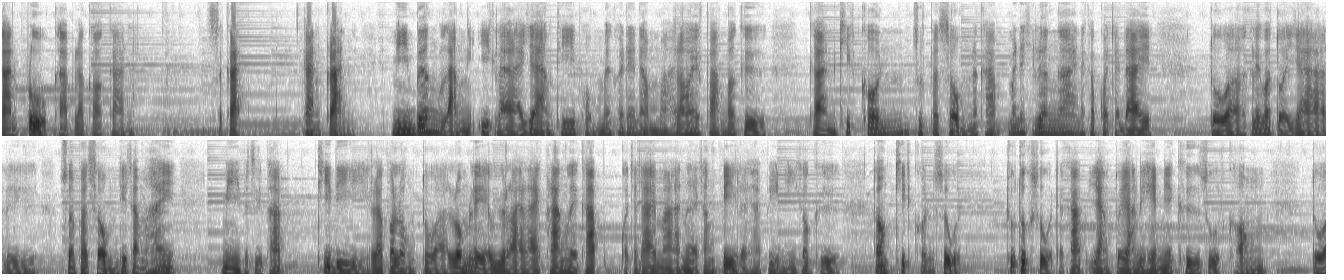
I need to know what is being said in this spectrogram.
การปลูกครับ แล้วก็การสกัดการกลั่น มีเบื้องหลังอีกหลาย ๆ อย่างที่ผมไม่ค่อยได้นำมาเล่าให้ฟังก็คือ การคิดค้นสูตรผสมนะครับ ไม่ได้ใช่เรื่องง่ายนะครับกว่าจะได้ตัวเรียกว่าตัวยาหรือส่วนผสมที่ทำให้มีประสิทธิภาพที่ดี แล้วก็ลงตัวล้มเหลวอยู่หลาย ๆ ครั้งเลยครับกว่าจะได้มาเหนื่อยทั้งปีเลยฮะปีนี้ก็คือต้องคิดค้นสูตร ทุกๆ สูตรนะครับ อย่างตัวอย่างที่เห็นนี่คือสูตรของตัว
